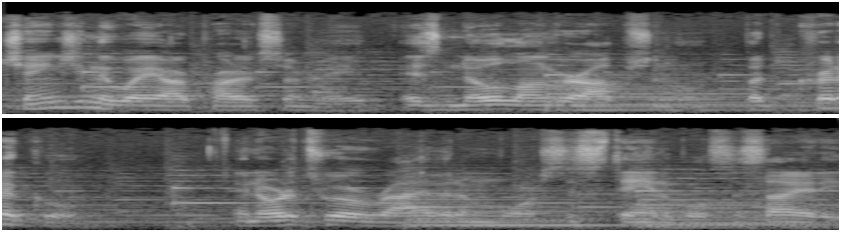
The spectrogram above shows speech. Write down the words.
Changing the way our products are made is no longer optional, but critical in order to arrive at a more sustainable society.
